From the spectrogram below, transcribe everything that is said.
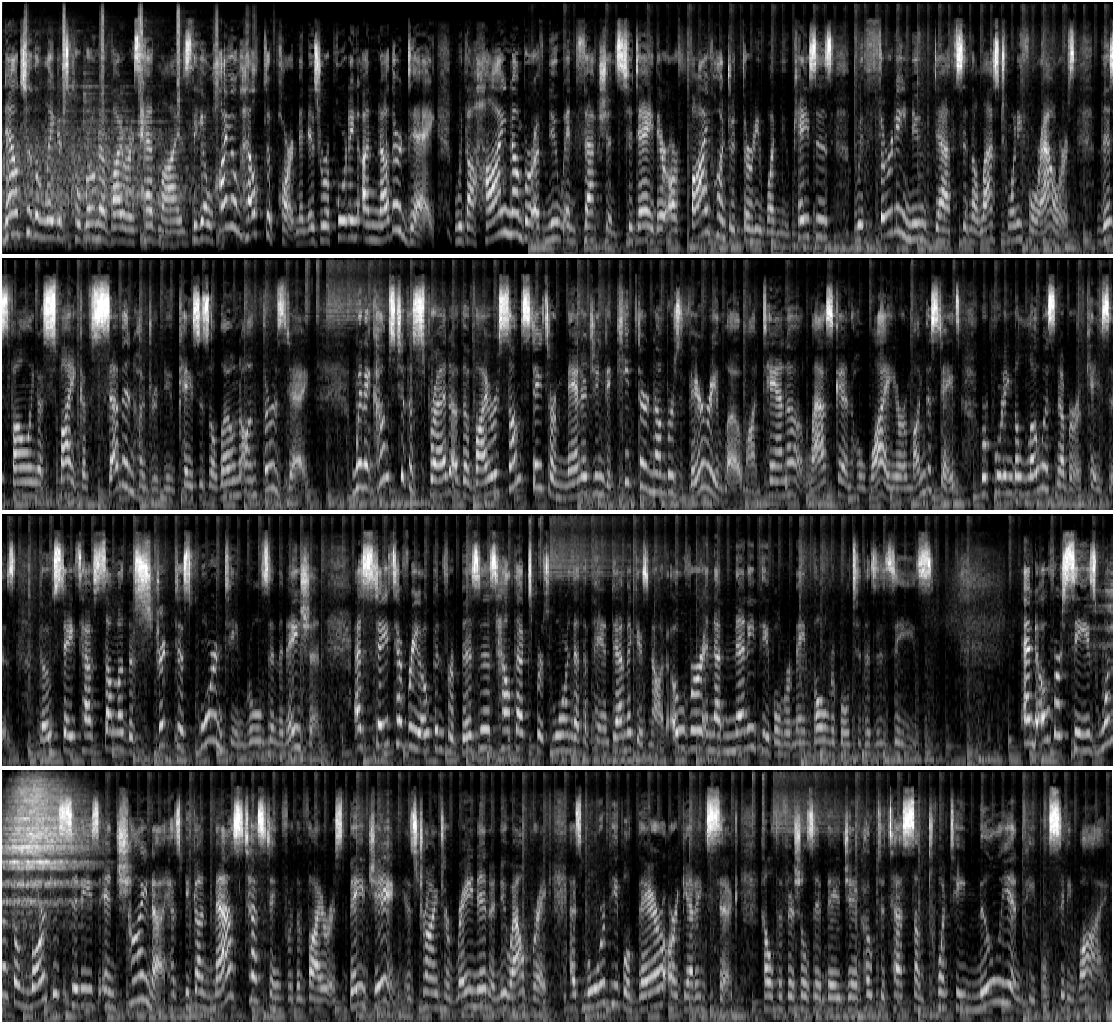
Now to the latest coronavirus headlines. The Ohio Health Department is reporting another day with a high number of new infections. Today, there are 531 new cases with 30 new deaths in the last 24 hours. This following a spike of 700 new cases alone on Thursday. When it comes to the spread of the virus, some states are managing to keep their numbers very low. Montana, Alaska, and Hawaii are among the states reporting the lowest number of cases. Those states have some of the strictest quarantine rules in the nation. As states have reopened for business, health experts warn that the pandemic is not over and that many people remain vulnerable to the disease. And overseas, one of the largest cities in China has begun mass testing for the virus. Beijing is trying to rein in a new outbreak as more people there are getting sick. Health officials in Beijing hope to test some 20 million people citywide.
